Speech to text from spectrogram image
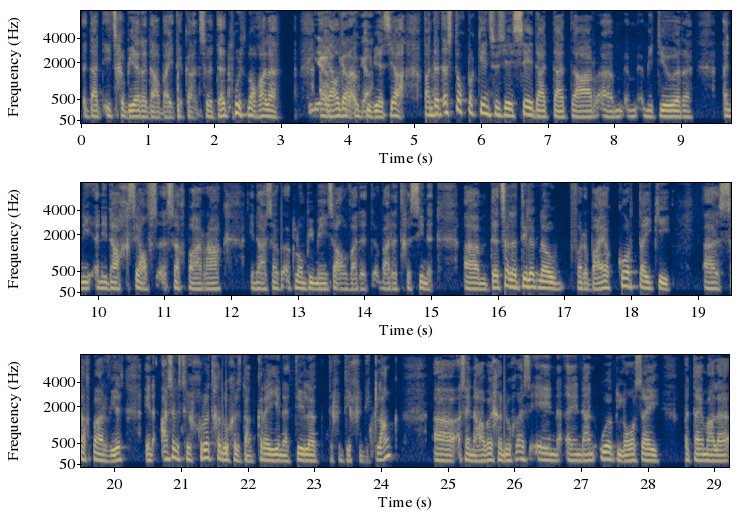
dat iets gebeur het daar buitekant. So dit moes nog hulle ja, helder ja, ouetjie ja. wees. Ja, want dit is tog bekend soos jy sê dat dat daar um, meteore in die in die dag selfs uh, sigbaar raak en daar's ook 'n klompie mense al wat dit wat dit gesien het. Ehm um, dit sal natuurlik nou vir 'n baie kort tydjie uh sigbaar wees en as dit groot genoeg is dan kry jy natuurlik die, die die klank uh as hy naby genoeg is en en dan ook los hy partymal 'n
